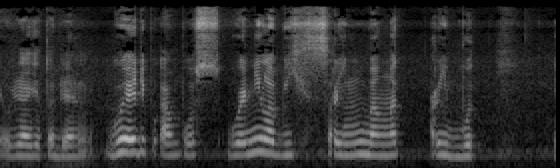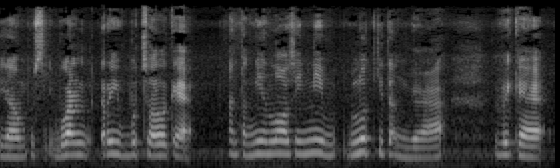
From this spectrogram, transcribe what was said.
ya udah gitu. Dan gue di kampus gue ini lebih sering banget ribut di kampus sih. Bukan ribut soal kayak antengin lo sini gelut kita enggak. Tapi kayak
